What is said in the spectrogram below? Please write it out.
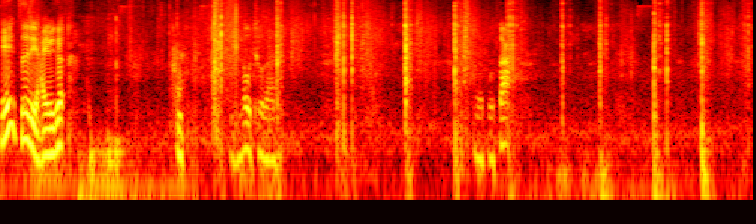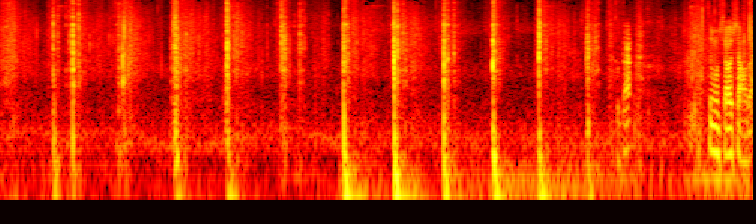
哎，这里还有一个，露出来了，也不大。这么小小的，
